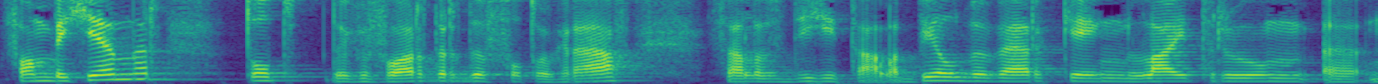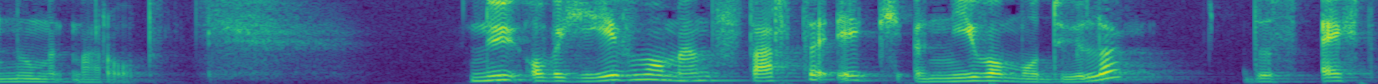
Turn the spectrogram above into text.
Van beginner tot de gevorderde fotograaf, zelfs digitale beeldbewerking, Lightroom, uh, noem het maar op. Nu, op een gegeven moment startte ik een nieuwe module. Dus echt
